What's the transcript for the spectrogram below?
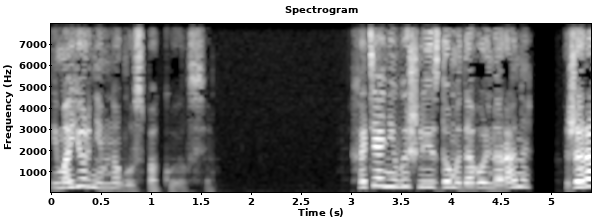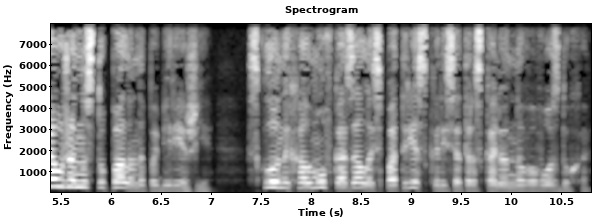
и майор немного успокоился. Хотя они вышли из дома довольно рано, жара уже наступала на побережье. Склоны холмов, казалось, потрескались от раскаленного воздуха.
